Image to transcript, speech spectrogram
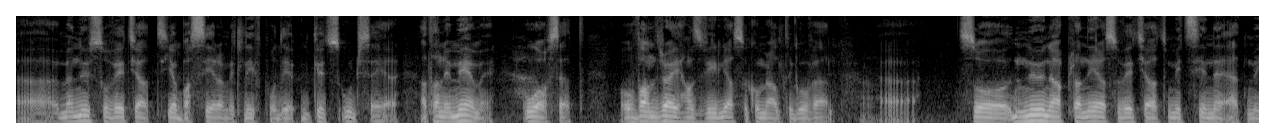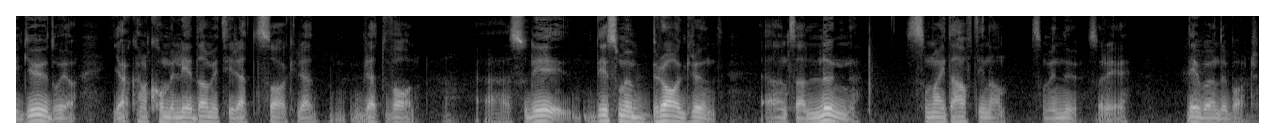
Eh, Men nu så vet jag att jag baserar mitt liv på det Guds ord säger. Att han är med mig oavsett. Och vandrar jag i hans vilja så kommer det alltid gå väl. Eh, Så nu när jag planerar så vet jag att mitt sinne är ett med Gud och jag, jag kan kommer leda mig till rätt sak, rätt, rätt val. Eh, Så det, det är som en bra grund, en här lugn som man inte haft innan, som är nu. Så det, det är bara underbart.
